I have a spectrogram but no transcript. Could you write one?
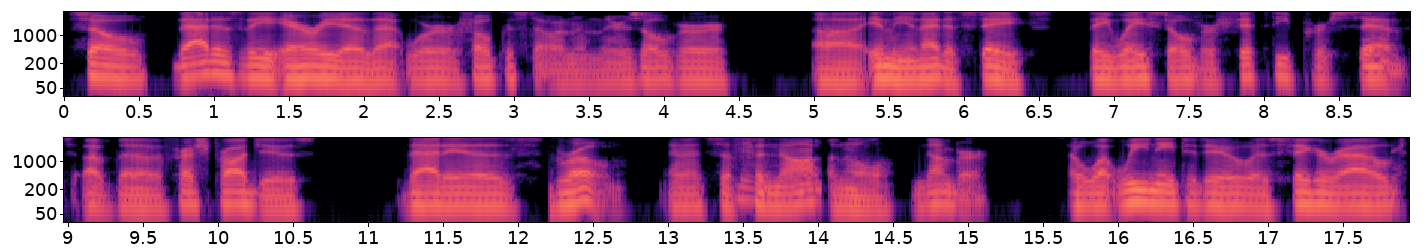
So that is the area that we're focused on. And there's over, uh, in the United States, they waste over 50% of the fresh produce that is grown. And it's a phenomenal number. So what we need to do is figure out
